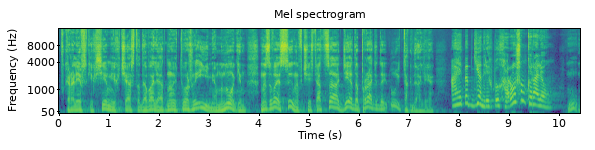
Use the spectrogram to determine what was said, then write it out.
В королевских семьях часто давали одно и то же имя многим Называя сына в честь отца, деда, прадеда, ну и так далее А этот Генрих был хорошим королем? Ну,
